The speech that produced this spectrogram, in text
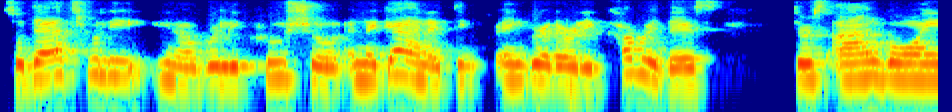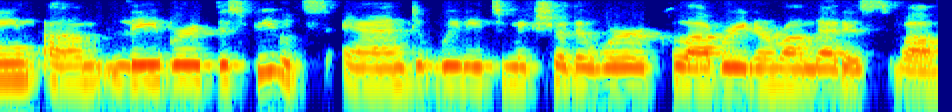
So that's really, you know, really crucial. And again, I think Ingrid already covered this. There's ongoing um, labor disputes, and we need to make sure that we're collaborating around that as well.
